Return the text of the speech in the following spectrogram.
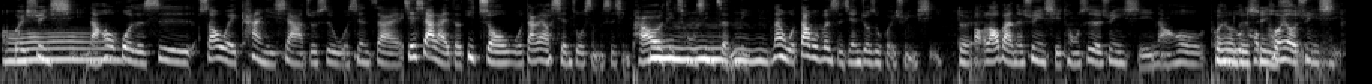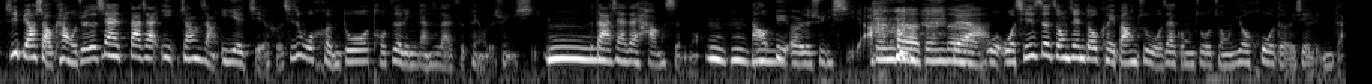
回讯息，哦。然后或者是稍微看一下，就是我现在接下来的一周，我大概要先做什么事情，priority 重新整理。那我大部分时间就是回讯息，嗯对。老老板的讯息、同事的讯息，然后很多投朋友的讯息。其实不要小看，我觉得现在大家一这样讲异业结合，其实我很多投资的灵感是来自朋友的讯息，嗯。就大家现在在夯什么，嗯嗯，然后育儿的讯息啊，真的真的，对啊，我我其实这中间都可以帮助我在工作中又获得一些灵感，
